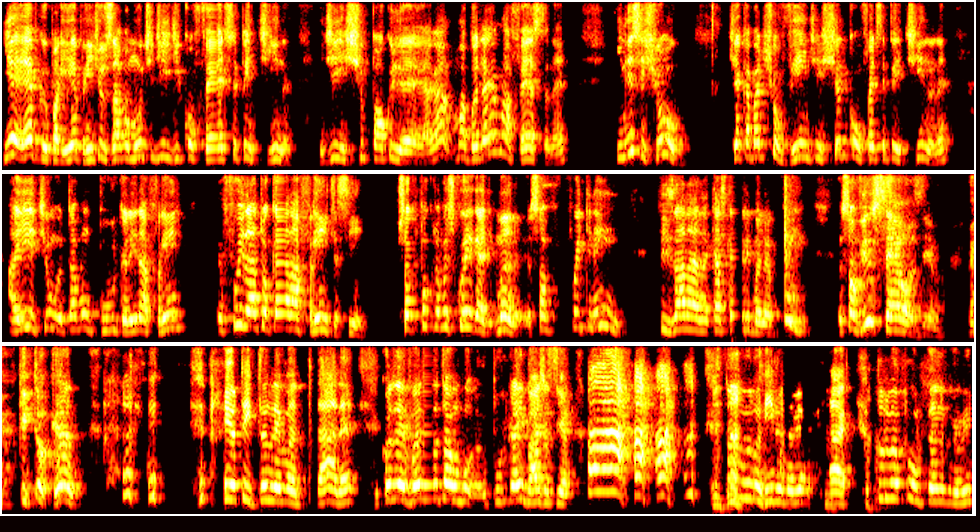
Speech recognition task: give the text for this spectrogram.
E a época eu paguei, a gente usava um monte de, de confete serpentina. A gente enchia o palco. De, era uma banda era uma festa, né? E nesse show, tinha acabado de chover, a gente encheu de confete serpentina, né? Aí tinha, tava um público ali na frente. Eu fui lá tocar na frente, assim. Só que o pouco tava escorregadinho. Mano, eu só fui que nem pisar na, na casca de banana. Pum! Eu só vi o céu, assim, ó. Eu fiquei tocando. Aí eu tentando levantar, né? Quando levanta, tá um, o público lá embaixo, assim, ó. todo mundo rindo da minha cara, todo mundo apontando para mim.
